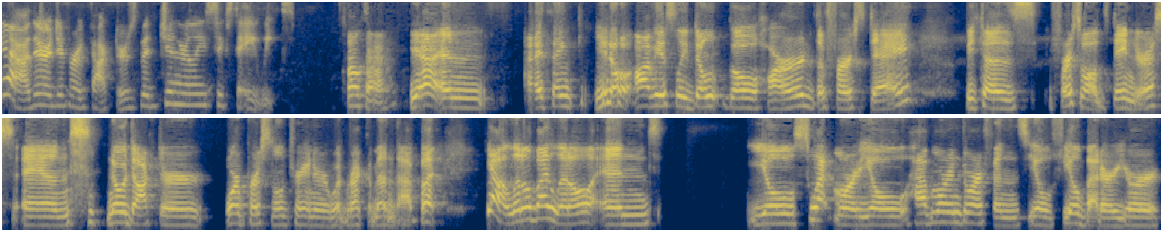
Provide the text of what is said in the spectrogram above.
yeah, there are different factors, but generally six to eight weeks. Okay. Yeah. And I think, you know, obviously don't go hard the first day because, first of all, it's dangerous and no doctor or personal trainer would recommend that. But yeah, little by little, and you'll sweat more, you'll have more endorphins, you'll feel better, you're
